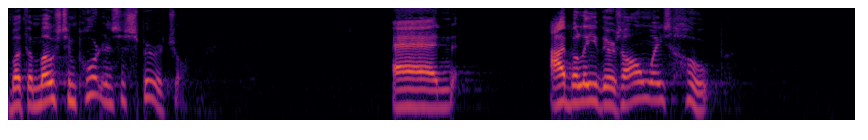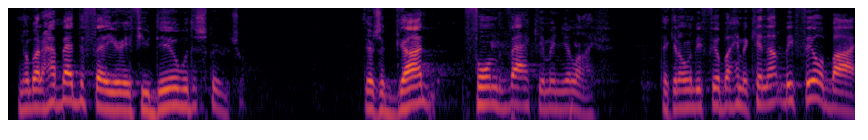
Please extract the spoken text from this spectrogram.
But the most important is the spiritual. And I believe there's always hope, no matter how bad the failure, if you deal with the spiritual. There's a God formed vacuum in your life that can only be filled by Him. It cannot be filled by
